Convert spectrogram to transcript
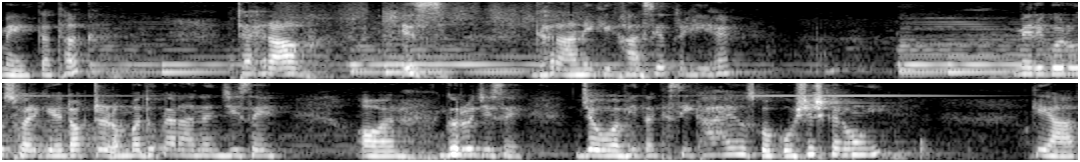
में कथक। ठहराव इस घराने की खासियत रही है। मेरे गुरु स्वर्गीय डॉक्टर मधुकर आनंद जी से और गुरु जी से जो अभी तक सीखा है, उसको कोशिश करूँगी कि आप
